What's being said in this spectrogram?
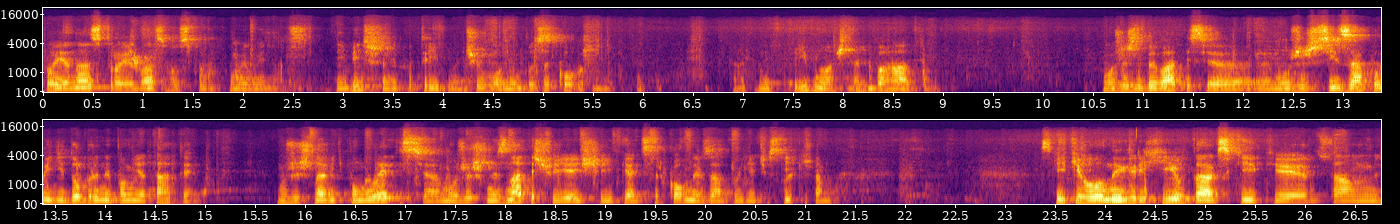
Троє нас, троє вас, Господи, помилуй нас. І більше не потрібно. Чого? Ну бо закохані. Так, не потрібно аж так багато. Можеш збиватися, е, можеш всі заповіді добре не пам'ятати. Можеш навіть помилитися, можеш не знати, що є ще і п'ять церковних заповідей, чи скільки там. Скільки головних гріхів, так, скільки там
